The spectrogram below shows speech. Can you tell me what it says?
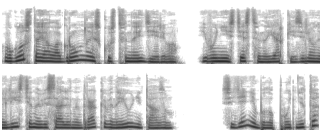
В углу стояло огромное искусственное дерево. Его неестественно яркие зеленые листья нависали над раковиной и унитазом. Сиденье было поднято,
